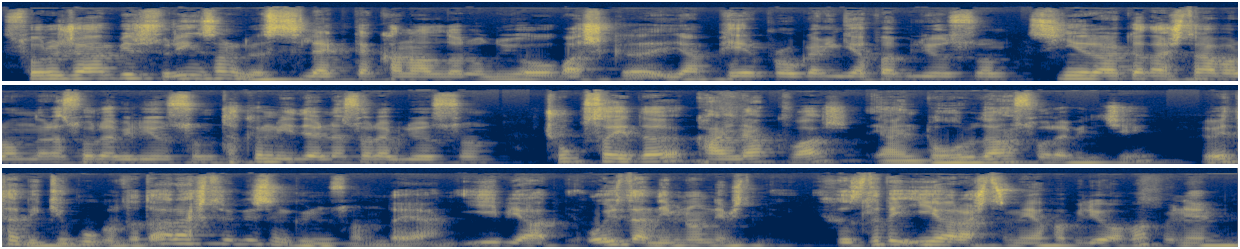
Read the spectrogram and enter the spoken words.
Soracağın bir sürü insan oluyor. Slack'te kanallar oluyor. Başka yani pair programming yapabiliyorsun. Senior arkadaşlar var onlara sorabiliyorsun. Takım liderine sorabiliyorsun. Çok sayıda kaynak var. Yani doğrudan sorabileceğin. Ve tabii ki Google'da da araştırabilirsin günün sonunda yani. İyi bir o yüzden demin onu demiştim. Hızlı ve iyi araştırma yapabiliyor olmak önemli.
